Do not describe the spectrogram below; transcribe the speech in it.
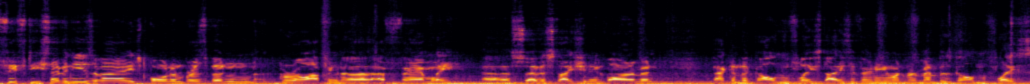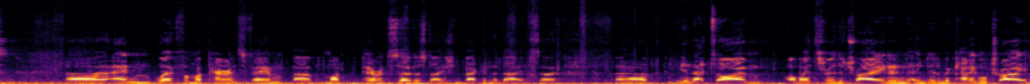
57 years of age, born in Brisbane, grew up in a, a family uh, service station environment back in the Golden Fleece days, if anyone remembers Golden Fleece. Uh, and worked for my parents' fam, uh, my parents' service station back in the day. So, uh, in that time, I went through the trade and, and did a mechanical trade,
